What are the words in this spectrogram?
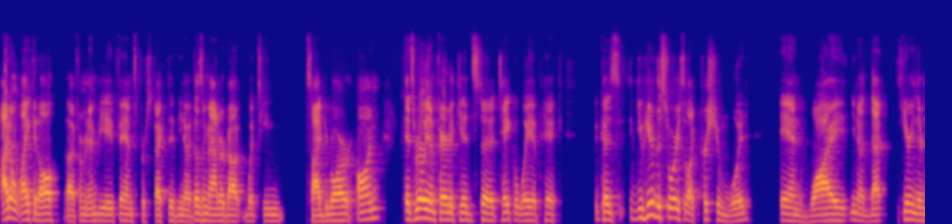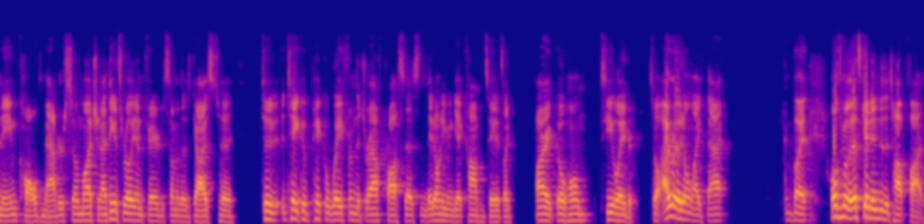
I don't like at all uh, from an NBA fan's perspective. You know, it doesn't matter about what team side you are on. It's really unfair to kids to take away a pick because you hear the stories of like Christian Wood and why, you know, that hearing their name called matters so much. And I think it's really unfair to some of those guys to to take a pick away from the draft process and they don't even get compensated. It's like, all right, go home, see you later. So I really don't like that. But ultimately, let's get into the top five.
